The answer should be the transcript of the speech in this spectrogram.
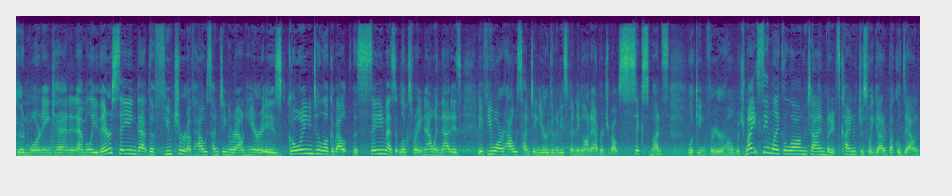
Good morning, Ken and Emily. They're saying that the future of house hunting around here is going to look about the same as it looks right now, and that is if you are house hunting, you're going to be spending on average about six months looking for your home, which might seem like a long time, but it's kind of just what you got to buckle down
